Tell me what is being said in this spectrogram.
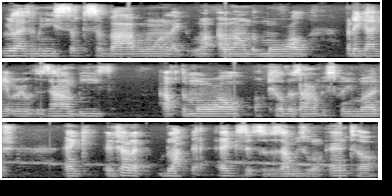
realizing we need stuff to survive on, like around the mall. But they gotta get rid of the zombies out the mall or kill the zombies pretty much, and, and trying to block the exit so the zombies won't enter.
